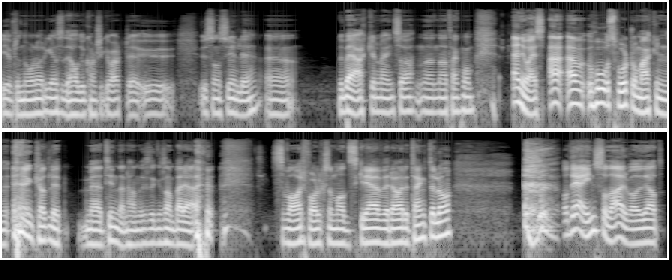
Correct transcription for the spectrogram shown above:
vi er fra Nord-Norge, så det hadde jo kanskje ikke vært uh, usannsynlig. Uh, det ble ekkel når jeg innså, når jeg tenker meg om. Anyways, jeg, jeg, hun spurte om jeg kunne kødde litt med Tinderen hennes. Ikke sant? Bare svar folk som hadde skrevet rare ting til henne. Og det jeg innså der, var jo det at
